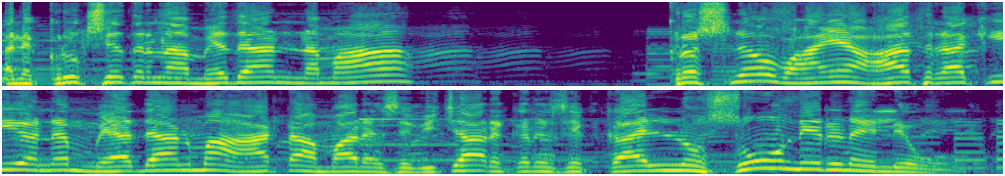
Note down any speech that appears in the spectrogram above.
અને કુરુક્ષેત્રના મેદાનમાં કૃષ્ણ વાયા હાથ રાખી અને મેદાનમાં આટા મારે છે, વિચાર કરે છે, કાલનો શું નિર્ણય લેવો?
